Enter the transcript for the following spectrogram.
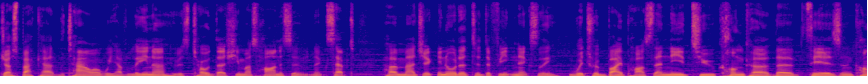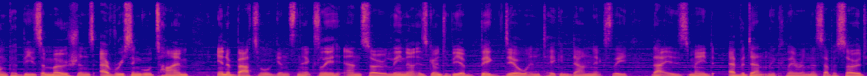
just back at the tower, we have Lena, who is told that she must harness it and accept her magic in order to defeat Nyxly, which would bypass their need to conquer their fears and conquer these emotions every single time in a battle against Nyxly. And so Lena is going to be a big deal in taking down Nyxly. That is made evidently clear in this episode.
